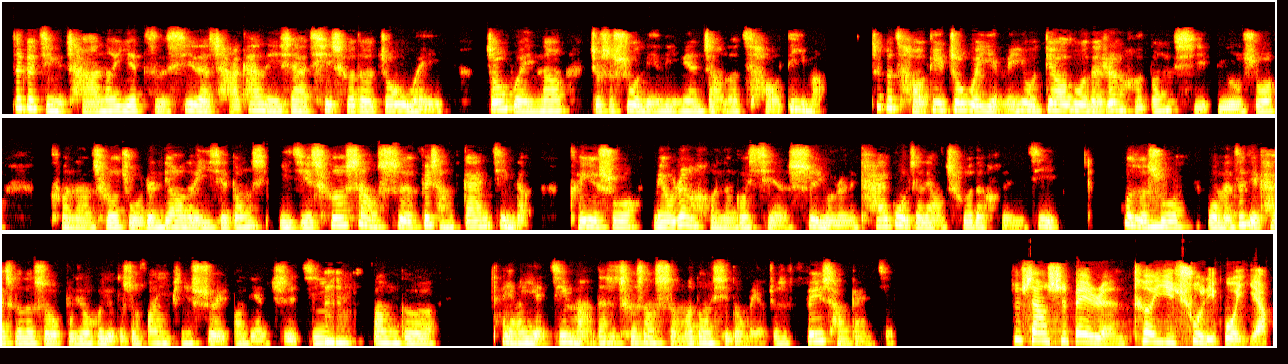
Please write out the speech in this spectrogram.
这个警察呢也仔细的查看了一下汽车的周围，周围呢就是树林里面长的草地嘛。这个草地周围也没有掉落的任何东西，比如说可能车主扔掉的一些东西，以及车上是非常干净的，可以说没有任何能够显示有人开过这辆车的痕迹。或者说我们自己开车的时候，不就会有的时候放一瓶水，放点纸巾，放个太阳眼镜嘛，但是车上什么东西都没有，就是非常干净，就像是被人特意处理过一样。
